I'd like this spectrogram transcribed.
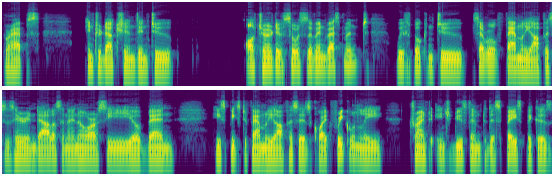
perhaps introductions into alternative sources of investment We've spoken to several family offices here in Dallas, and I know our CEO, Ben, he speaks to family offices quite frequently, trying to introduce them to this space because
